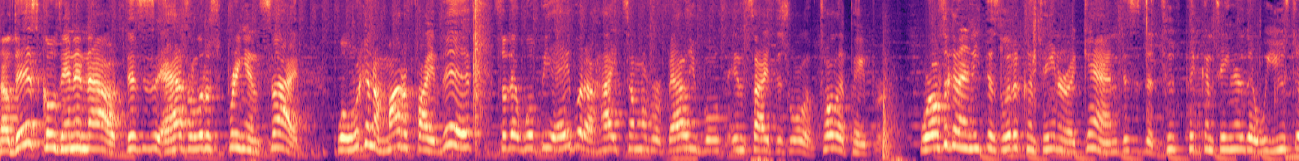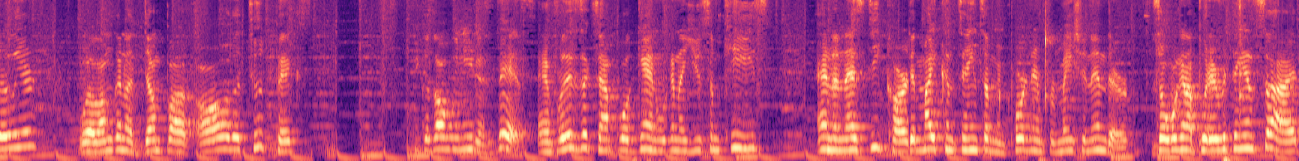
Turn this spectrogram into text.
Now this goes in and out. This is it has a little spring inside. Well, we're gonna modify this so that we'll be able to hide some of our valuables inside this roll of toilet paper. We're also gonna need this little container again. This is the toothpick container that we used earlier. Well, I'm gonna dump out all the toothpicks because all we need is this. And for this example, again, we're gonna use some keys and an SD card that might contain some important information in there. So we're gonna put everything inside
